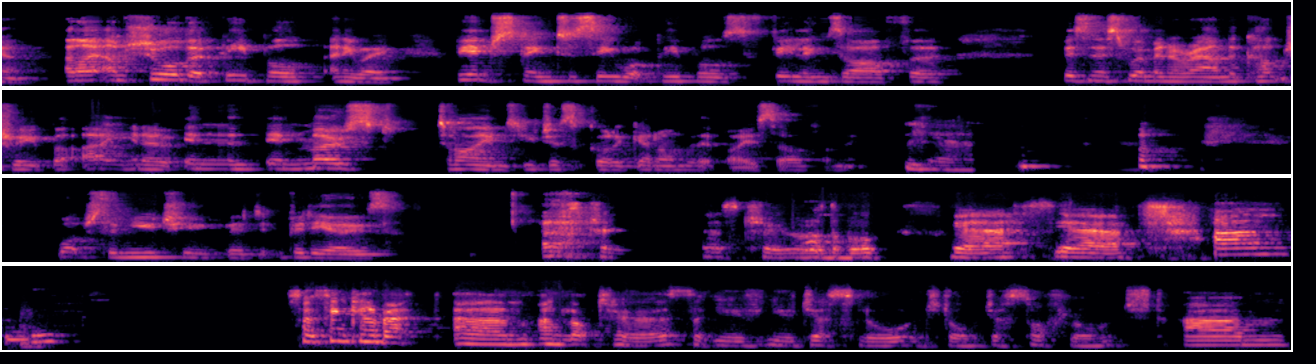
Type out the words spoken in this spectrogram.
Yeah. and I, I'm sure that people, anyway, be interesting to see what people's feelings are for business women around the country. But I, you know, in in most times, you just got to get on with it by yourself. I think. Yeah watch some YouTube vid- videos. That's true. That's true. Or the books. Yes. Yeah. Um, so thinking about um, Unlock Tours that you've you just launched or just soft launched. Um,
